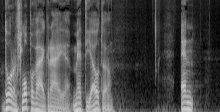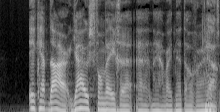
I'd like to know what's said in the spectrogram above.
door een sloppenwijk rijden met die auto. En ik heb daar juist vanwege, eh, nou ja, waar je het net over hebt.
